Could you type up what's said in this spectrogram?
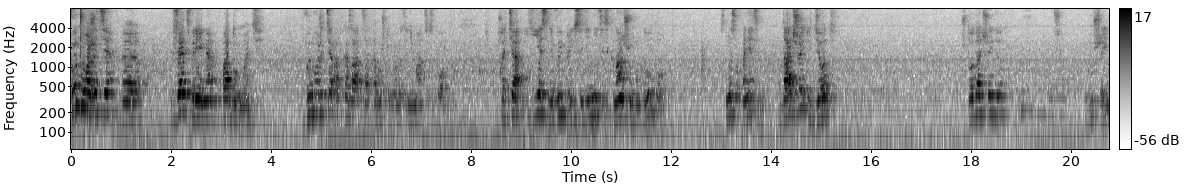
вы можете э, взять время подумать, вы можете отказаться от того, чтобы заниматься спортом. Хотя, если вы присоединитесь к нашему клубу, смысл понятен? Дальше идет... Что дальше идет? Внушение,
